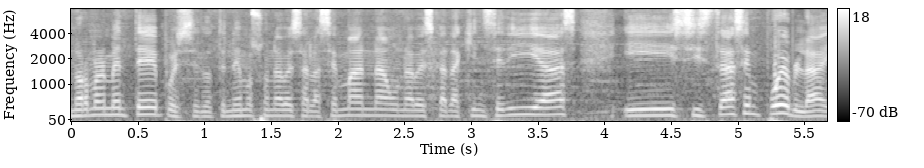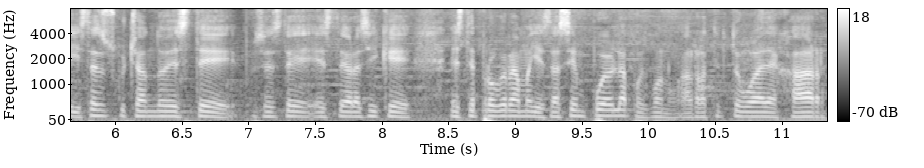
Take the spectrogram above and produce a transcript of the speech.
normalmente pues lo tenemos una vez a la semana, una vez cada 15 días y si estás en Puebla y estás escuchando este, pues este, este ahora sí que este programa y estás en Puebla, pues bueno, al ratito te voy a dejar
